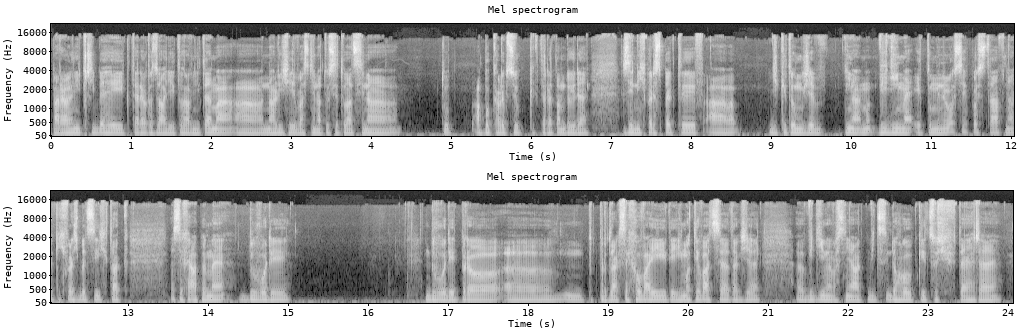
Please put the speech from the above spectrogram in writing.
paralelní příběhy, které rozvádějí to hlavní téma a nahlížejí vlastně na tu situaci, na tu apokalypsu, které tam dojde z jiných perspektiv a díky tomu, že vidíme i tu minulost těch postav v nějakých flashbackích, tak zase chápeme důvody důvody pro, uh, pro to, jak se chovají, jejich motivace, takže uh, vidíme vlastně nějak víc dohloubky, což v té hře Eh,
